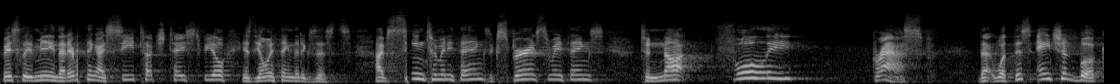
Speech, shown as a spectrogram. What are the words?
basically meaning that everything I see, touch, taste, feel is the only thing that exists. I've seen too many things, experienced too many things to not fully grasp that what this ancient book,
